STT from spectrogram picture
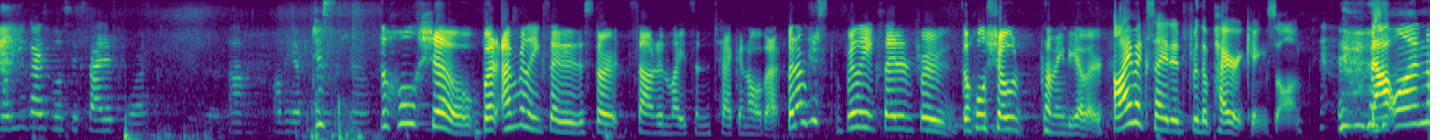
What are you guys most excited for? Um, on the upcoming Just show? the whole show. But I'm really excited to start sound and lights and tech and all that. But I'm just really excited for the whole show coming together. I'm excited for the Pirate King song. That one,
